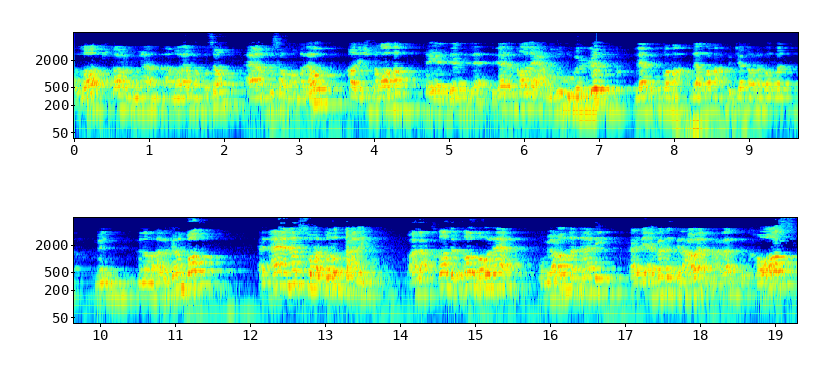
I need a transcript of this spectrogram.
الله اشترى المؤمنين أموالهم وأنفسهم أنفسهم وأموالهم قال اشتراها فهي لذات الله. لذلك قال يعبدوه بالرزق لا بالطمع. لا طمع في الجنة ولا خوفا من من الله هذا كلام باطل. الآية نفسها ترد عليه. وهذا اعتقاد القوم هو الآن. هم يرون أن هذه هذه عبادة العوام عبادة الخواص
